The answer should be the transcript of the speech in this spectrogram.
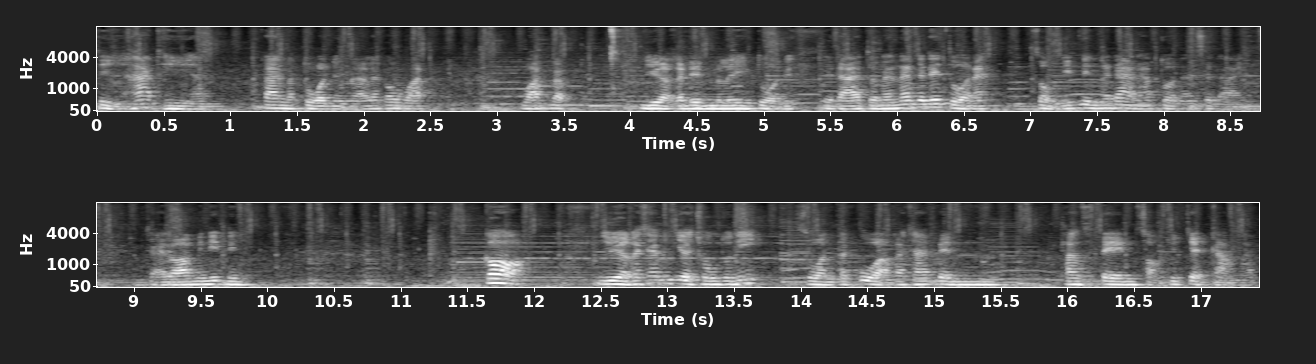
สี่ห้าทีครับได้มาตัวหนึ่งแล้วแล้วก็วัดวัดแบบเหยื่อกระเด็นมาเลยอีกตัวนึงเสียดายตัวนั้นน่าจะได้ตัวนะ ส่งนิดนึงก็ได้นะครับตัวนั้นเสียดายใจร้อนไปนิดนึง ก็เหยื่อก็ใช้เป็นเหยื่อชงตัวนี้ ส่วนตะกั่วก็ใช้เป็นทางสเตน 2.7 กรัมครับ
